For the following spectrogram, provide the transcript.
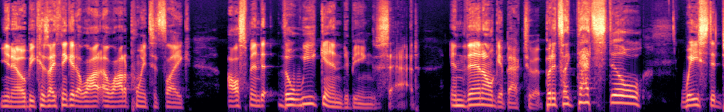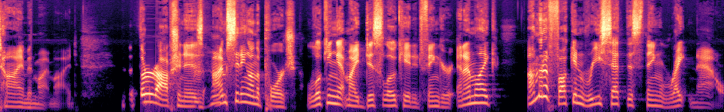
You know, because I think at a lot a lot of points it's like I'll spend the weekend being sad and then I'll get back to it. But it's like that's still wasted time in my mind. The third option is mm-hmm. I'm sitting on the porch looking at my dislocated finger and I'm like, I'm going to fucking reset this thing right now.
